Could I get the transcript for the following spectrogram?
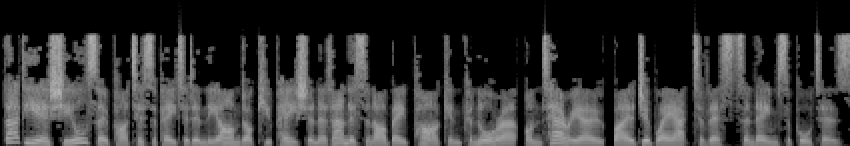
That year she also participated in the armed occupation at Anisinabe Park in Kenora, Ontario, by Ojibwe activists and AIM supporters.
